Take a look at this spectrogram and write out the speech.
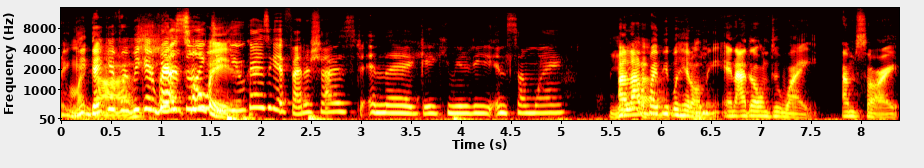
Oh my they get, we gosh. get Yeah, right into so like, do you guys get fetishized in the gay community in some way? A lot of white people hit on me, and I don't do white. I'm sorry.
